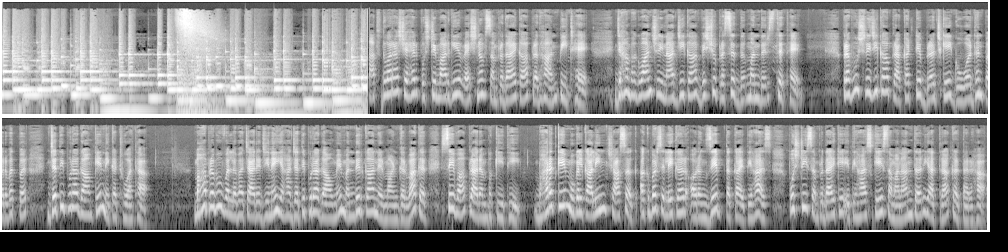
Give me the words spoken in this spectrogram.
नाथद्वारा शहर पुष्टि मार्गीय वैष्णव संप्रदाय का प्रधान पीठ है, जहाँ भगवान श्रीनाथ जी का विश्व प्रसिद्ध मंदिर स्थित है। प्रभु श्री जी का प्राकट्य ब्रज के गोवर्धन पर्वत पर जतिपुरा गाँव के निकट हुआ था। महाप्रभु वल्लभाचार्य जी ने यहाँ जतिपुरा गाँव में मंदिर का निर्माण करवाकर सेवा प्रारंभ की थी। भारत के मुगलकालीन शासक अकबर से लेकर औरंगज़ेब तक का इतिहास, पुष्टि संप्रदाय के इतिहास के समानांतर यात्रा करता रहा।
